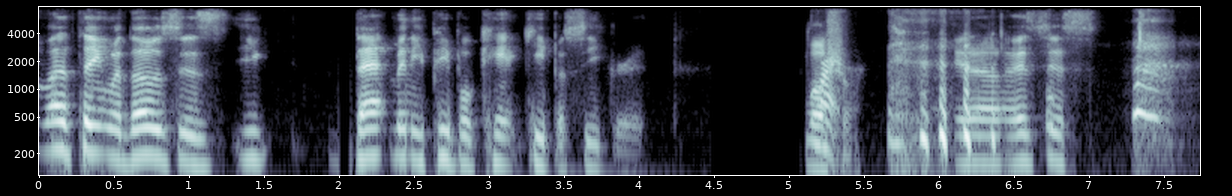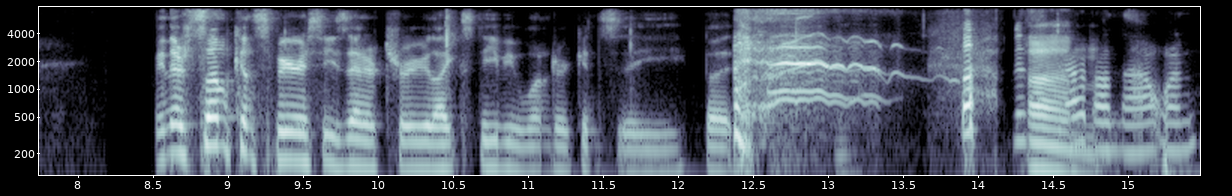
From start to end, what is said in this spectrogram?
my thing with those is you that many people can't keep a secret. Well Right. sure You know, it's just. I mean, there's some conspiracies that are true, like Stevie Wonder can see, but Missed Um, out on that one.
